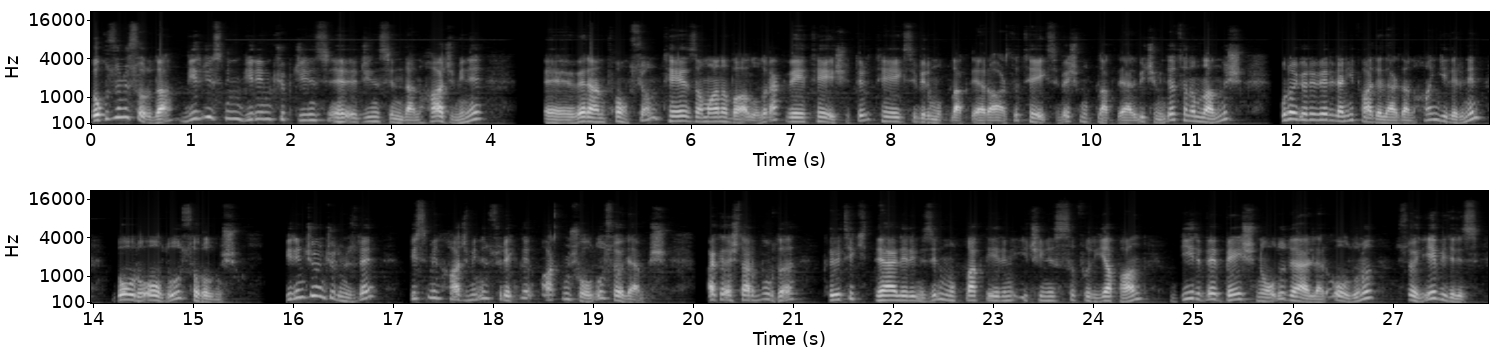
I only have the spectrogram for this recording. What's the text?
9. soruda bir cismin birim küp cins, e, cinsinden hacmini e, veren fonksiyon t zamana bağlı olarak vt eşittir t eksi 1 mutlak değer artı t eksi 5 mutlak değer biçiminde tanımlanmış. Buna göre verilen ifadelerden hangilerinin doğru olduğu sorulmuş. Birinci öncülümüzde cismin hacminin sürekli artmış olduğu söylenmiş. Arkadaşlar burada kritik değerlerimizin mutlak değerinin içini sıfır yapan 1 ve 5 nolu değerler olduğunu söyleyebiliriz.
